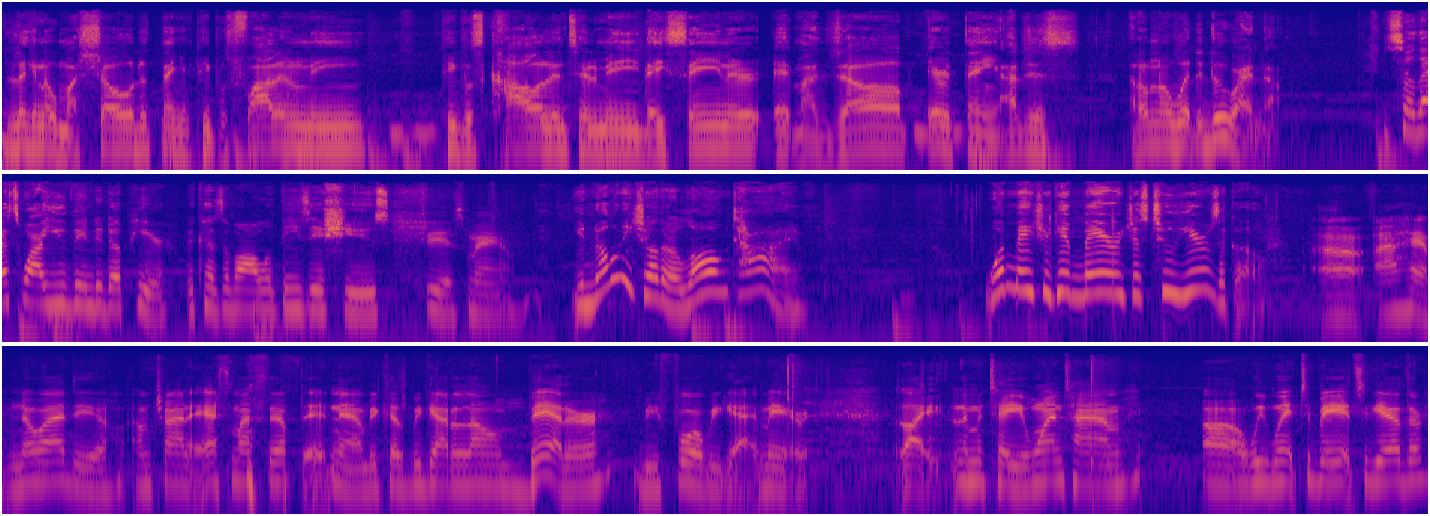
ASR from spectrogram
looking over my shoulder, thinking people's following me, mm-hmm. people's calling, telling me they seen her at my job, mm-hmm. everything. I just I don't know what to do right now. So that's why you've ended up here because of all of these issues. Yes, ma'am. You've known each other a long time. What made you get married just two years ago? Uh, I have no idea. I'm trying to ask myself that now because we got along better before we got married. Like, let me tell you, one time uh, we went to bed together.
